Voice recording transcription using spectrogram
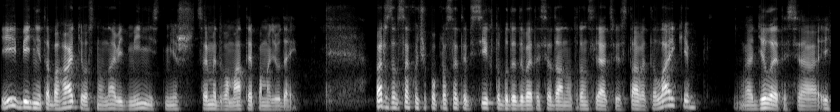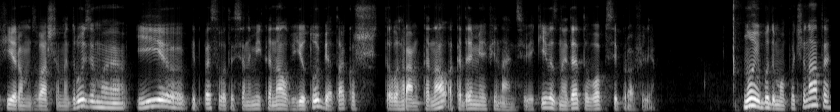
і бідні та багаті основна відмінність між цими двома типами людей. Перш за все, хочу попросити всіх, хто буде дивитися дану трансляцію, ставити лайки, е, ділитися ефіром з вашими друзями і підписуватися на мій канал в Ютубі, а також телеграм-канал Академія фінансів, який ви знайдете в описі профілі. Ну і будемо починати.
